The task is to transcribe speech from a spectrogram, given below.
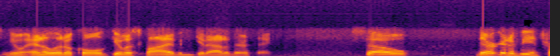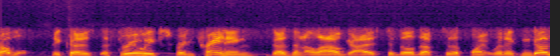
you know, analytical give us five and get out of there thing. So they're going to be in trouble because a three week spring training doesn't allow guys to build up to the point where they can go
